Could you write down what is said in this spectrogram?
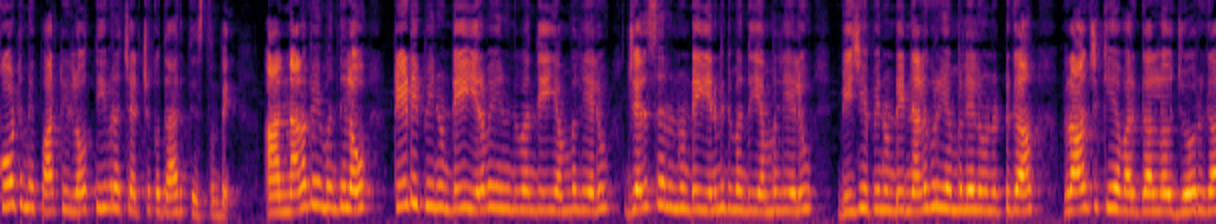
కూటమి పార్టీలో తీవ్ర చర్చకు దారితీస్తుంది. ఆ నలభై మందిలో టీడీపీ నుండి ఇరవై ఎనిమిది మంది ఎమ్మెల్యేలు జనసేన నుండి ఎనిమిది మంది ఎమ్మెల్యేలు బీజేపీ నుండి నలుగురు ఎమ్మెల్యేలు ఉన్నట్టుగా రాజకీయ వర్గాల్లో జోరుగా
